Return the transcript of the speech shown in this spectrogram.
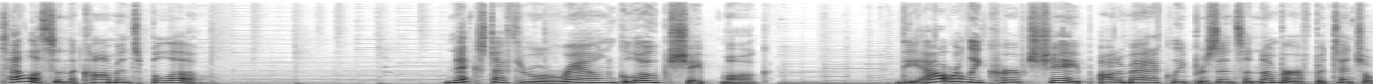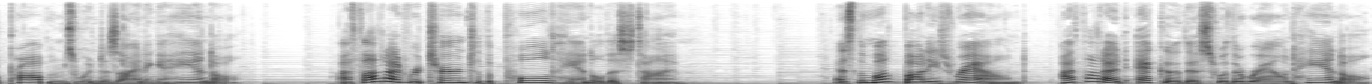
Tell us in the comments below. Next I threw a round globe-shaped mug. The outwardly curved shape automatically presents a number of potential problems when designing a handle. I thought I'd return to the pulled handle this time. As the mug body's round, I thought I'd echo this with a round handle.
